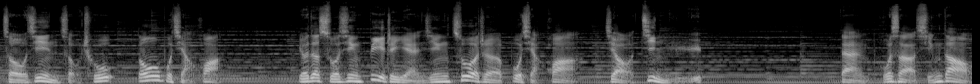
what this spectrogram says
走进走出都不讲话；有的索性闭着眼睛坐着不讲话，叫禁语。但菩萨行道。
